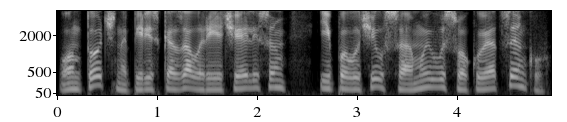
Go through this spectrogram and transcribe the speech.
Он точно пересказал речь Эллисон и получил самую высокую оценку.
